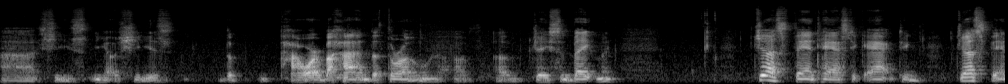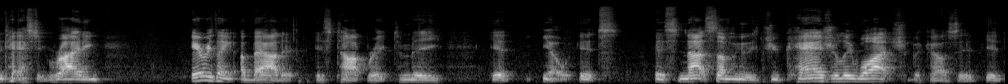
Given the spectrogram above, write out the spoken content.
Uh, she's, you know, she is the power behind the throne of, of Jason Bateman. Just fantastic acting, just fantastic writing. Everything about it is top rate to me. It you know it's it's not something that you casually watch because it, it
